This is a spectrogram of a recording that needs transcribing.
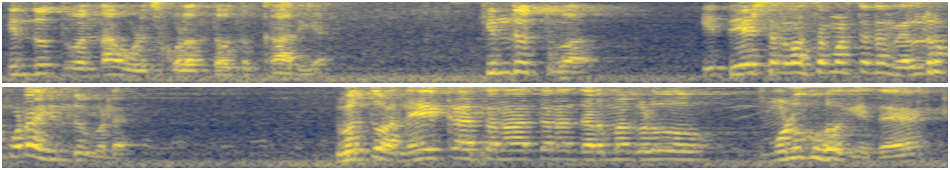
ಹಿಂದುತ್ವನ್ನ ಉಳಿಸ್ಕೊಳ್ಳುವಂತ ಒಂದು ಕಾರ್ಯ. ಹಿಂದುತ್ವ. ಈ ದೇಶದಲ್ಲಿ ವಾಸ ಮಾಡ್ತಾರೆ ನಾವೆಲ್ಲರೂ ಕೂಡ ಹಿಂದೂಗಳೇ ಇವತ್ತು ಅನೇಕ ಸನಾತನ ಧರ್ಮಗಳು ಮುಳುಗು ಹೋಗಿದೆ.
